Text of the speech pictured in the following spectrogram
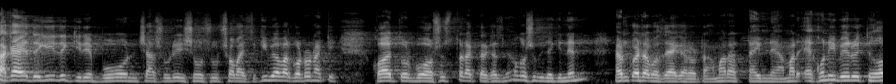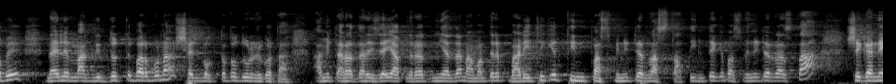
তাকায় দেখি যে কিরে বোন, শাশুড়ি, শ্বশুর সবাই কি ব্যাপার, ঘটনা কি? কয়, তোর বউ অসুস্থ ডাক্তার কাছে নেই, অসুবিধা কি? নেন, এখন কয়টা বাজে? এগারোটা। আমার আর টাইম নেই, আমার এখনই বেরোইতে হবে, নাইলে মাগরীব ধরতে পারব না, শেষ বক্তা তো দূরের কথা। আমি তাড়াতাড়ি যাই, আপনারা নিয়ে যান, আমাদের বাড়ি থেকে তিন পাঁচ মিনিটের রাস্তা, তিন থেকে পাঁচ মিনিটের রাস্তা। সেখানে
